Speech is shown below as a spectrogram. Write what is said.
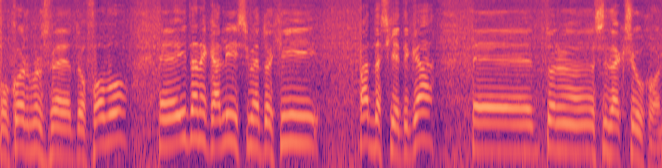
ο κόσμος ε, το φόβο ε, ήταν καλή η συμμετοχή πάντα σχετικά ε, των συνταξιούχων.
